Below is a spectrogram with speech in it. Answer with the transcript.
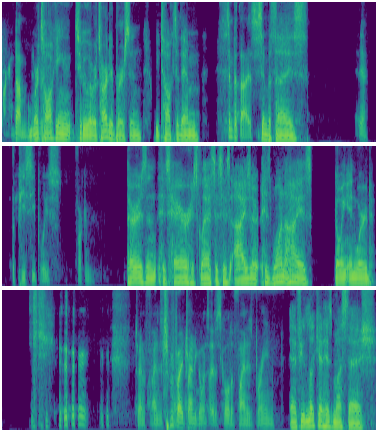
fucking dumb. we're talking to a retarded person, we talk to them, sympathize. sympathize. Yeah. The PC police. Fucking. There isn't his hair, his glasses, his eyes are his one eye is going inward. trying to find it. Probably trying to go inside his skull to find his brain. And if you look at his mustache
